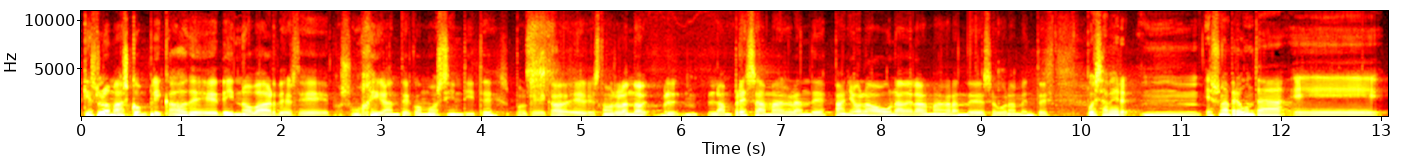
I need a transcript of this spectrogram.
¿Qué es lo más complicado de, innovar desde pues, un gigante como Sinditex? Porque eh, estamos hablando la empresa más grande española o una de las más grandes seguramente. Pues a ver, mm, es una pregunta... Eh,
